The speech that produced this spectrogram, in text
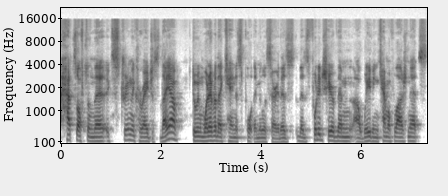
hats off to them they're extremely courageous. They are doing whatever they can to support their military. There's there's footage here of them uh, weaving camouflage nets.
